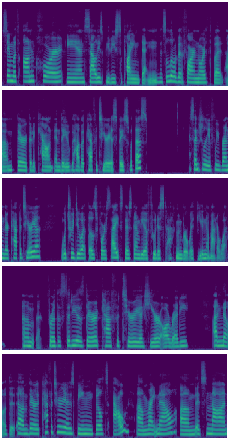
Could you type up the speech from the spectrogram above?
Same with Encore and Sally's Beauty Supply in Denton. It's a little bit far north, but um, they're a good account and they have a cafeteria space with us. Essentially, if we run their cafeteria, which we do at those four sites, there's going to be a Fooda staff member with you no matter what. Um, for the city, is there a cafeteria here already? Uh, no, the, um, their cafeteria is being built out um, right now. Um, it's not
